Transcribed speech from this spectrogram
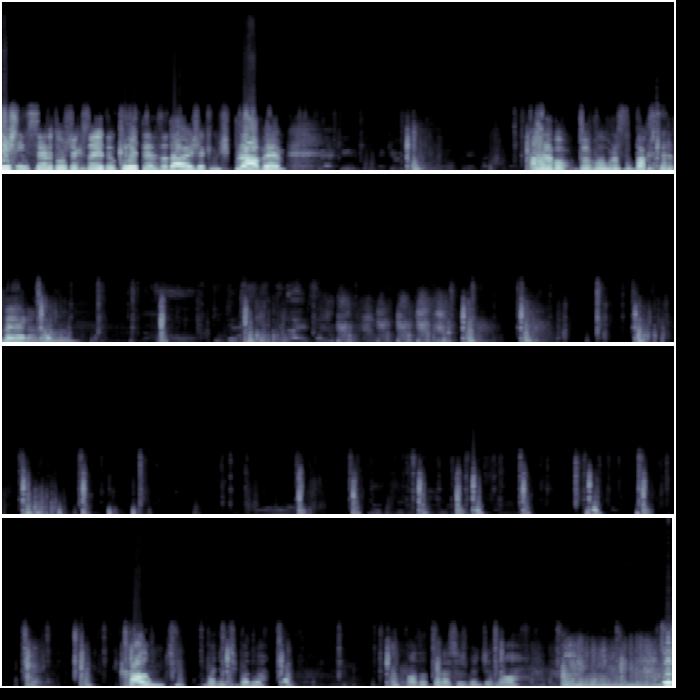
10 serduszek za jednym krytem zadałeś jakimś prawem, "Ej, jaki, jakiegoś pięknego kryta ci dałem. ale bo, to był po prostu bug serwera, no. Halm ci, bania ci padła. No to teraz już będzie, no. Co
